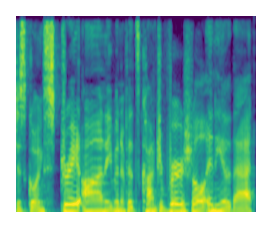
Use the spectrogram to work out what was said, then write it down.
just going straight on, even if it's controversial, any of that.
